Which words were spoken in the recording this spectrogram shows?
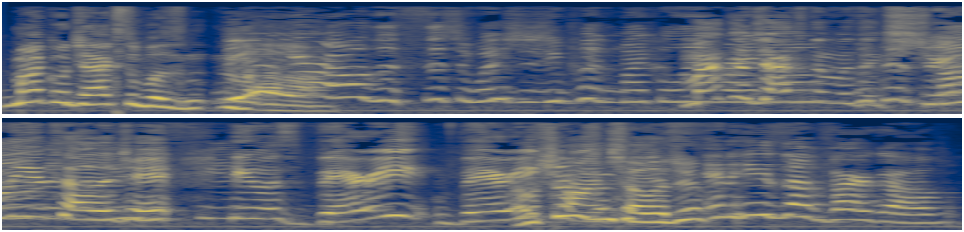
The, Michael Jackson was. Do you nah. hear all the situations you put Michael in Michael right Jackson now? was With extremely intelligent. He was very, very. I'm sure he's intelligent, and he's a Virgo.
